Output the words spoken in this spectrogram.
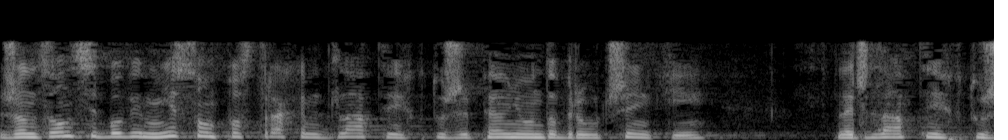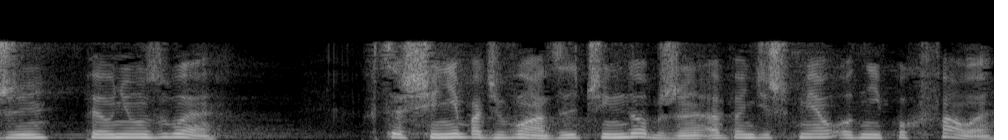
rządzący bowiem nie są postrachem dla tych, którzy pełnią dobre uczynki, lecz dla tych, którzy pełnią złe. Chcesz się nie bać władzy, czyń dobrze, a będziesz miał od niej pochwałę.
